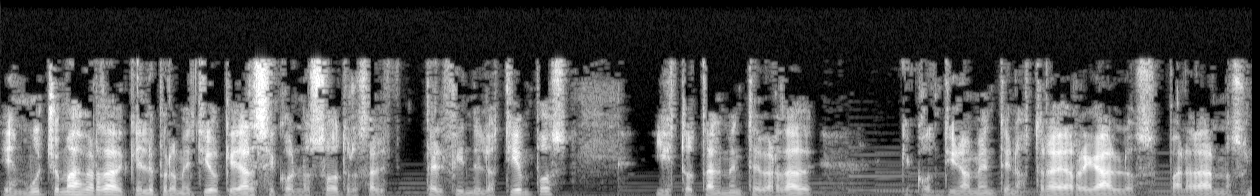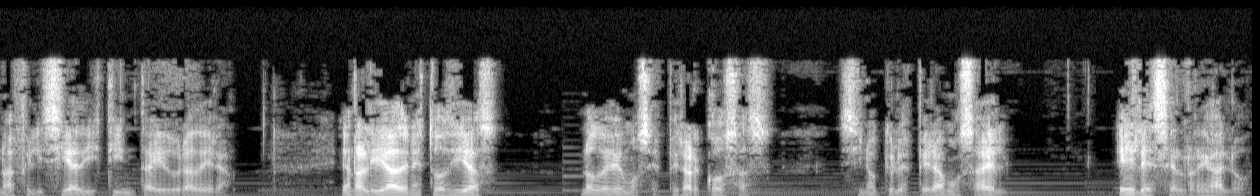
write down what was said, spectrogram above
es mucho más verdad que Él prometió quedarse con nosotros hasta el fin de los tiempos, y es totalmente verdad que continuamente nos trae regalos para darnos una felicidad distinta y duradera. En realidad en estos días no debemos esperar cosas, sino que lo esperamos a Él. Él es el regalo,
